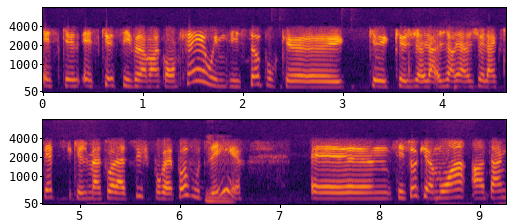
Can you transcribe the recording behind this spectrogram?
est-ce que est-ce que c'est vraiment concret ou ils me disent ça pour que que, que je, la- je, je l'accepte puis que je m'assois là-dessus, je pourrais pas vous dire. Euh, c'est sûr que moi, en tant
